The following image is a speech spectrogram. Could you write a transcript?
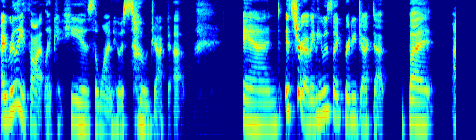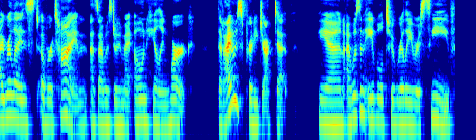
i really thought like he is the one who is so jacked up. And it's true i mean he was like pretty jacked up but i realized over time as i was doing my own healing work that i was pretty jacked up and i wasn't able to really receive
